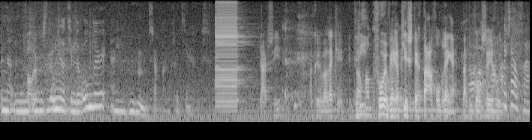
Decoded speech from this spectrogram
Een, een, een middeltje hem eronder en mhm, een zak. Zoiets dergelijks. Juist, zie je. Dan kunnen we lekker drie voorwerpjes ter tafel brengen. Dat doet ons zeer goed. Heeft hij al vragen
